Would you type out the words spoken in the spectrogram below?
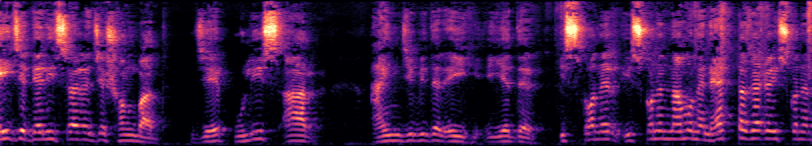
এই যে ডেইলি স্টারের যে সংবাদ, যে পুলিশ আর আইনজীবীদের এই ইয়েদের, ইস্কনের ইস্কনের নামও নেন, একটা জায়গায় ইসকনের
